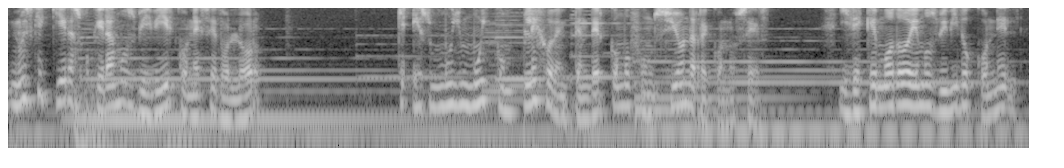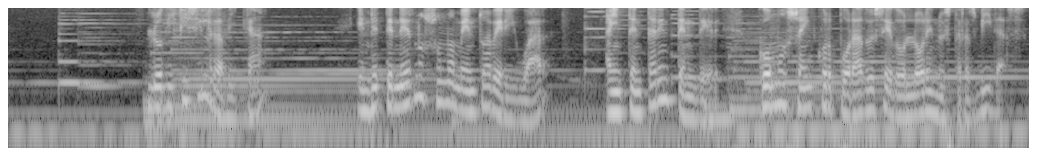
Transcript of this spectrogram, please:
No es que quieras o queramos vivir con ese dolor, es muy muy complejo de entender cómo funciona reconocer y de qué modo hemos vivido con él. Lo difícil radica en detenernos un momento a averiguar, a intentar entender cómo se ha incorporado ese dolor en nuestras vidas.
